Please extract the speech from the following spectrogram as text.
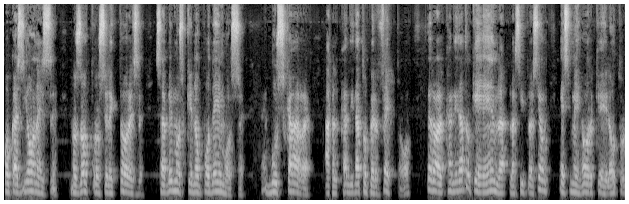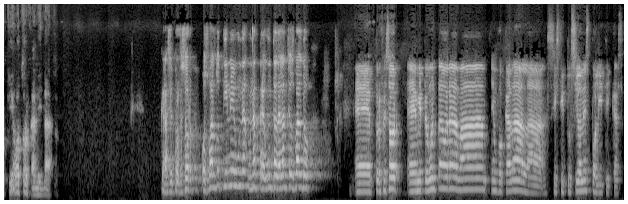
ocasiones nosotros electores sabemos que no podemos buscar al candidato perfecto, pero al candidato que en la, situación es mejor que el otro, que otro candidato. Gracias, profesor. Osvaldo tiene una, una pregunta. Adelante, Osvaldo. Eh, profesor, eh, mi pregunta ahora va enfocada a las instituciones políticas.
